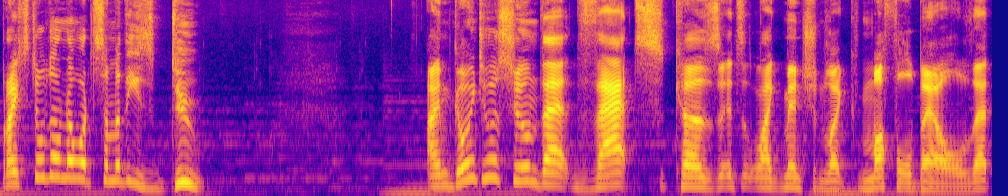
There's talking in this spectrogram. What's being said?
But I still don't know what some of these do. I'm going to assume that that's because it's like mentioned, like Muffle Bell. That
